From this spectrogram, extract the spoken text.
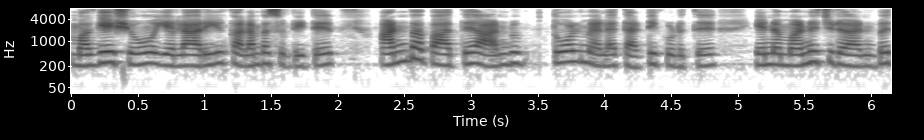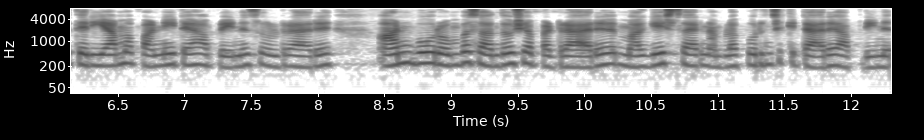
மகேஷும் எல்லாரையும் கிளம்ப சொல்லிட்டு அன்பை பார்த்து அன்பு தோல் மேலே தட்டி கொடுத்து என்னை மன்னிச்சிடு அன்பு தெரியாமல் பண்ணிட்டேன் அப்படின்னு சொல்கிறாரு அன்பும் ரொம்ப சந்தோஷப்படுறாரு. மகேஷ் சார் நம்மளை புரிஞ்சுக்கிட்டாரு அப்படின்னு.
